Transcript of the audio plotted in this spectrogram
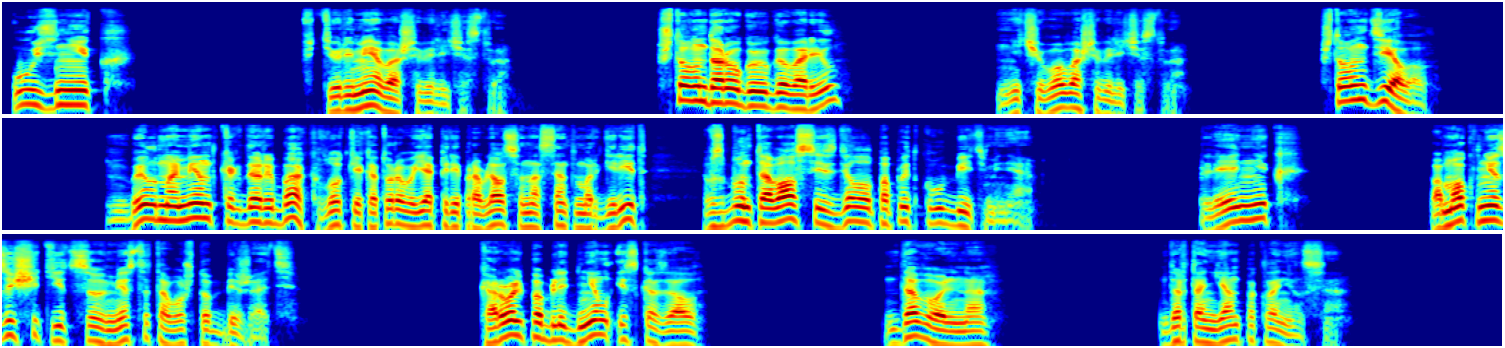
узник...» «В тюрьме, Ваше Величество». «Что он дорогою говорил?» «Ничего, Ваше Величество». «Что он делал?» Был момент, когда рыбак, в лодке которого я переправлялся на Сент-Маргерит, взбунтовался и сделал попытку убить меня. Пленник помог мне защититься вместо того, чтобы бежать. Король побледнел и сказал «Довольно». Д'Артаньян поклонился.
